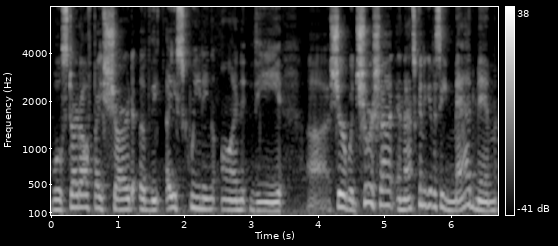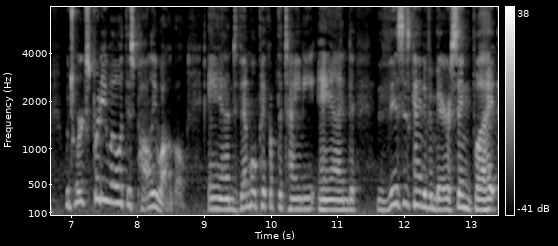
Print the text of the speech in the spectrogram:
We'll start off by Shard of the Ice Queening on the uh, Sherwood Sure Shot, and that's going to give us a Mad Mim, which works pretty well with this Polywoggle. And then we'll pick up the Tiny, and this is kind of embarrassing, but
